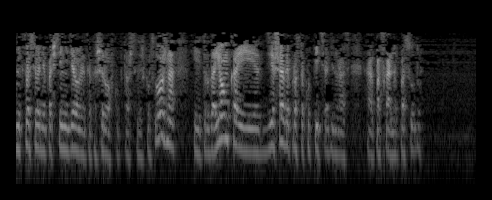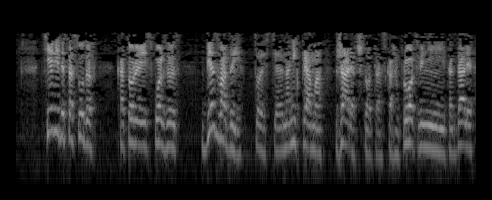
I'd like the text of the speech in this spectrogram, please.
никто сегодня почти не делает кашировку, потому что слишком сложно и трудоемко, и дешевле просто купить один раз э, пасхальную посуду. Те виды сосудов, которые используют без воды, то есть э, на них прямо жарят что-то, скажем, противни и так далее,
